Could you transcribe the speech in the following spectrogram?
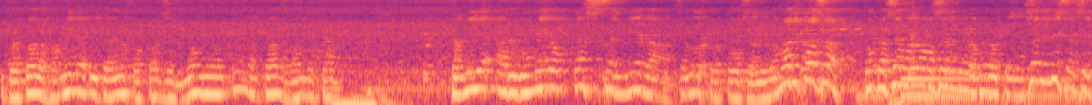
y para toda la familia, y también los papás del novio, que la están dando Familia Argumero Castañeda. Saludos para todos ellos. La mariposa, con hacemos vamos a de la menor peña. Se dice, se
